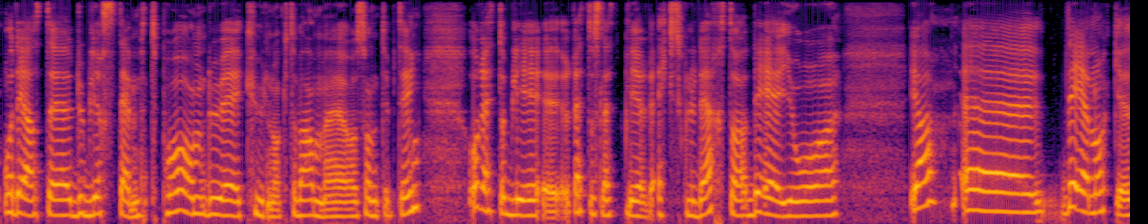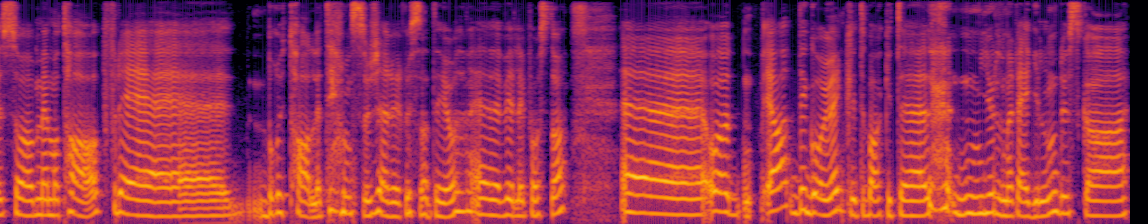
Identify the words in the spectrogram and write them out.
og det at eh, du blir stemt på om du er kul nok til å være med, og sånne type ting. Og rett og, bli, rett og slett blir ekskludert, da. Det er jo ja, eh, det er noe som vi må ta opp, for det er brutale ting som skjer i russetida, eh, vil jeg påstå. Eh, og ja, det går jo egentlig tilbake til den gylne regelen. Du skal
